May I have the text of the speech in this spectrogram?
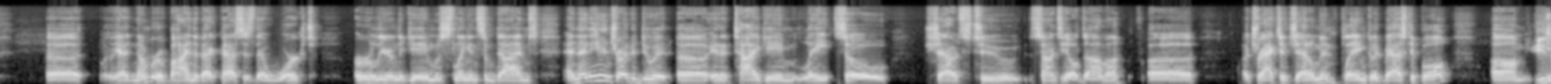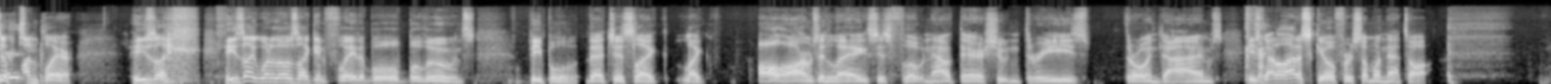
uh, he had a number of behind the back passes that worked earlier in the game, was slinging some dimes, and then even tried to do it uh, in a tie game late. So shouts to Santi Aldama, uh, attractive gentleman playing good basketball. Um, He's a fun player. He's like he's like one of those like inflatable balloons people that just like like all arms and legs just floating out there shooting threes, throwing dimes. He's got a lot of skill for someone that tall.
